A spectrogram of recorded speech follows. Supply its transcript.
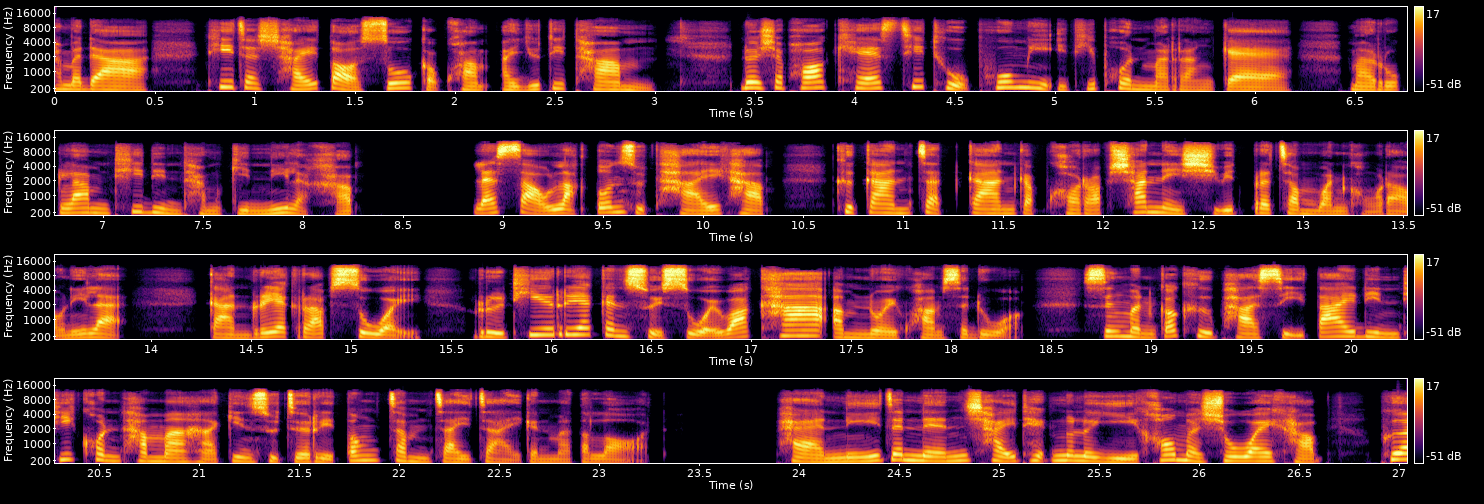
ธรรมดาที่จะใช้ต่อสู้กับความอายุติธรรม โดยเฉพาะเคสที่ถูกผู้มีอิทธิพลมารังแก มารุกล้ำที่ดินทำกินนี่แหละครับ และเสาหลักต้นสุดท้ายครับ คือการจัดการกับคอร์รัปชันในชีวิตประจำวันของเรานี่แหละ การเรียกรับสวย หรือที่เรียกกันสวยๆ ว่าค่าอำนวยความสะดวก ซึ่งมันก็คือภาษีใต้ดินที่คนทำมาหากินสุจริตต้องจำใจจ่ายกันมาตลอด แผนนี้จะเน้นใช้เทคโนโลยีเข้ามาช่วยครับ เพื่อ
